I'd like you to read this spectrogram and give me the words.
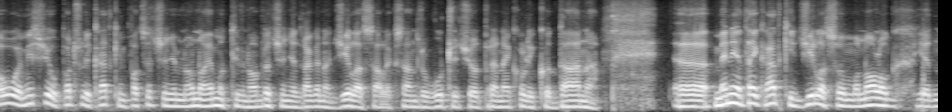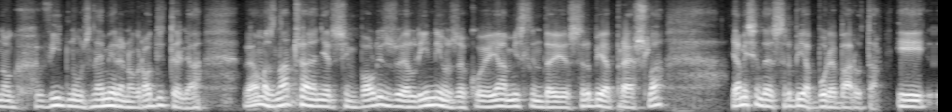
ovu emisiju počeli kratkim podsjećanjem na ono emotivno obraćanje Dragana Đilasa Aleksandru Vučiću od pre nekoliko dana. E, meni je taj kratki Đilasov monolog jednog vidno uznemirenog roditelja veoma značajan jer simbolizuje liniju za koju ja mislim da je Srbija prešla, Ja mislim da je Srbija bure baruta. I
